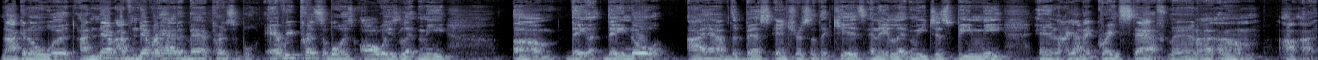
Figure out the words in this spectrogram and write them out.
knocking on wood, I never, I've never had a bad principal. Every principal has always let me. Um, they they know I have the best interest of the kids, and they let me just be me. And I got a great staff, man. I um, I, I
